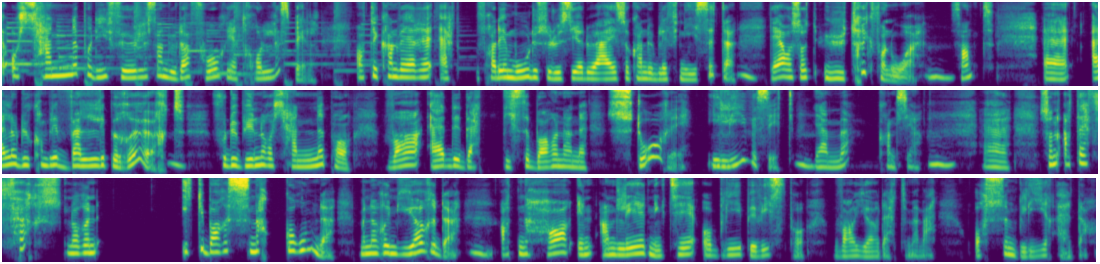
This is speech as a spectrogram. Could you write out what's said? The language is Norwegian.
det å kjenne på de følelsene du da får i et rollespill, at det kan være et, fra det moduset du sier du er i, så kan du bli fnisete, det er også et uttrykk for noe, sant? Eh, eller du kan bli veldig berørt, for du begynner å kjenne på hva er det dette disse barna står i, i livet sitt, hjemme, kanskje. Eh, sånn at det er først når en ikke bare snakker om det, men når en gjør det, at en har en anledning til å bli bevisst på hva gjør dette med meg, åssen blir jeg da?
